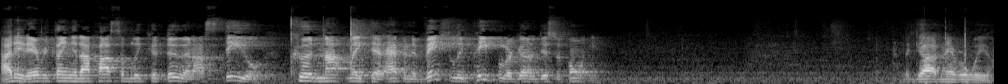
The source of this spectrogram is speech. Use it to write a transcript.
I did everything that I possibly could do, and I still could not make that happen. Eventually, people are going to disappoint you but God never will.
